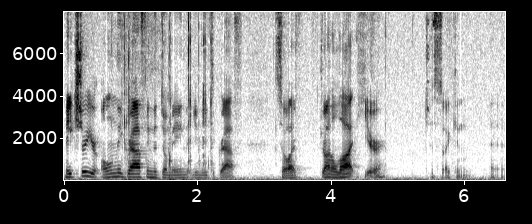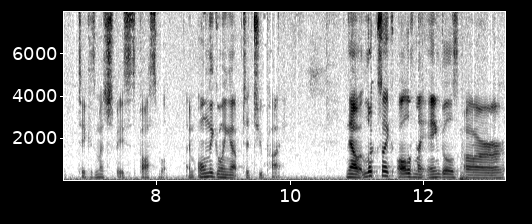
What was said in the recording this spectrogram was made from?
Make sure you're only graphing the domain that you need to graph. So I've drawn a lot here, just so I can uh, take as much space as possible. I'm only going up to 2 pi. Now it looks like all of my angles are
